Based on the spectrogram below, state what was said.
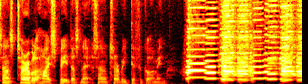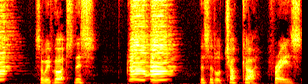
Sounds terrible at high speed, doesn't it? Sounds terribly difficult, I mean. So we've got this this little chukka phrase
